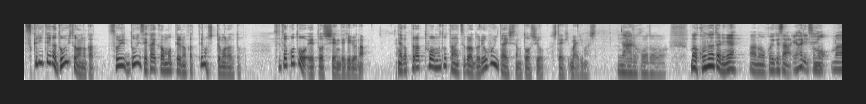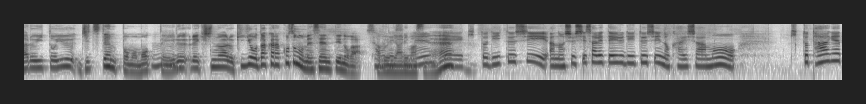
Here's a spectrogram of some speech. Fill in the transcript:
作り手がどういう人なのかそういうどういう世界観を持っているのかっていうのを知ってもらうと。そういったことを、えー、と支援できるようななんかプラットフォームと単一ブランド両方に対しての投資をしてまいりました。なるほど、まあ、このあたりねあの小池さんやはりその丸いという実店舗も持っている歴史のある企業だからこその目線っていうのが多分にありますね。すね。えー、きっと D2C あの出資されている D2C の会社もきっとターゲッ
